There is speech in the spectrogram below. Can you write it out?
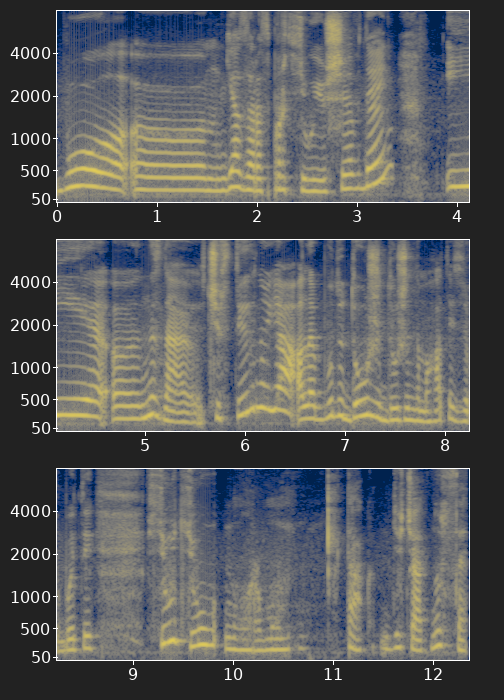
бо е, я зараз працюю ще в день. І е, не знаю, чи встигну я, але буду дуже-дуже намагатись зробити всю цю норму. Так, дівчат, ну все.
